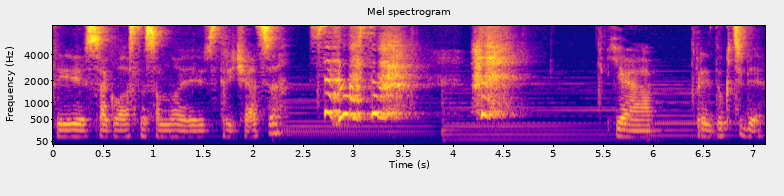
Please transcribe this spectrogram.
ты согласна со мной встречаться? Согласна. Я приду к тебе.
